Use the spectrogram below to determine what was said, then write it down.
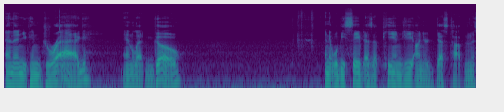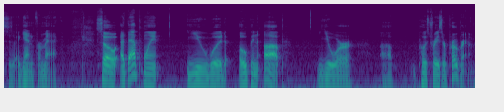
And then you can drag and let go, and it will be saved as a PNG on your desktop. And this is, again, for Mac. So at that point, you would open up your uh, Posterazor program.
